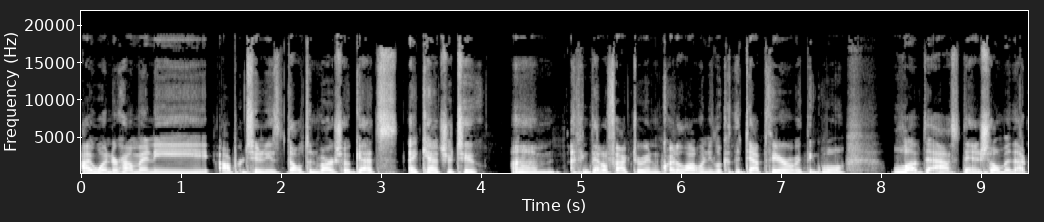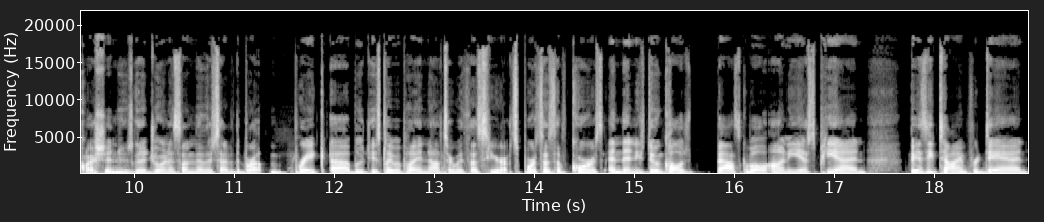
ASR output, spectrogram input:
I wonder how many opportunities Dalton Varsho gets at catcher too. Um, I think that'll factor in quite a lot when you look at the depth here. I think we'll love to ask Dan Shulman that question, who's going to join us on the other side of the break. Uh, Blue Jays play-by-play announcer with us here at Sportsnet, of course, and then he's doing college basketball on ESPN. Busy time for Dan.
